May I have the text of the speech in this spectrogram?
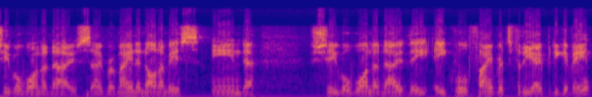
She Will Wantano. So Remain Anonamiss and uh, She Will Wantano the equal favourites for the opening event.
